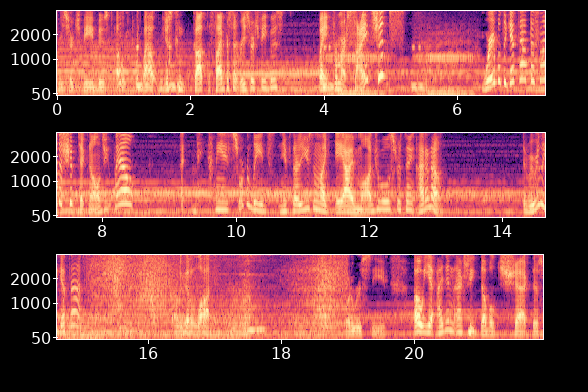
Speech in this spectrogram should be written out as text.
Research speed boost. Oh, wow. We just got the 5% research speed boost? Wait, from our science ships? We're able to get that? That's not a ship technology. Well, I, mean, it sort of leads... If they're using, like, AI modules for things... I don't know. Did we really get that? Oh, we got a lot. What to receive? Oh, yeah, I didn't actually double check. There's...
